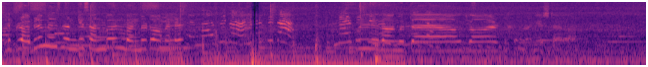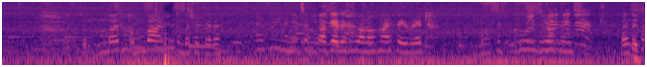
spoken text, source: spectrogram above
the problem is ನನಗೆ ಸನ್ಬರ್ನ್ ಬಂದ್ಬಿಟ್ಟು ಆಮೇಲೆ ಫುಲ್ ಇದಾಗುತ್ತೆ ಗಾಡ್ ನನಗೆ ಇಷ್ಟ ಇಲ್ಲ ತುಂಬ ತುಂಬ ಅಂದರೆ ತುಂಬ ಶಕ್ತಿ ಇದೆ okay this is one of my favourite it cools your face വേണ്ട ഇത്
